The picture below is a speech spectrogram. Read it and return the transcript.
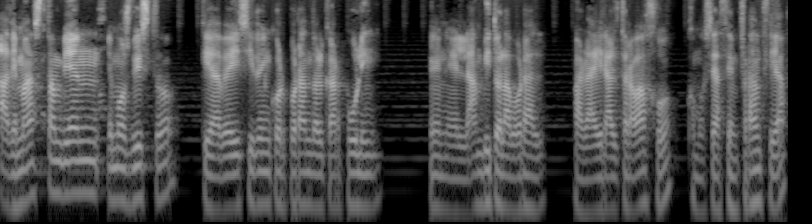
Además, también hemos visto que habéis ido incorporando el carpooling en el ámbito laboral para ir al trabajo, como se hace en Francia.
